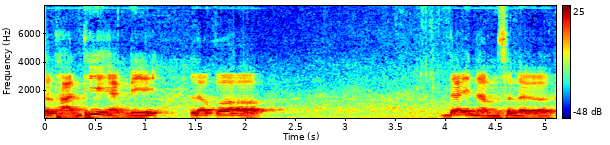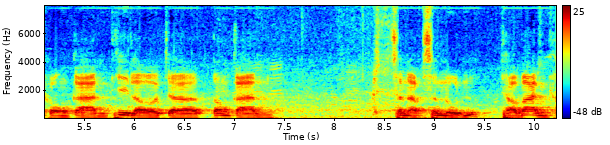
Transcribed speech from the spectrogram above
สถานที่แห่งนี้แล้วก็ได้นำเสนอโครงการที่เราจะต้องการสนับสนุนชาวบ้านค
